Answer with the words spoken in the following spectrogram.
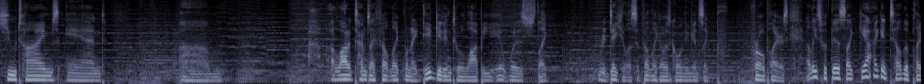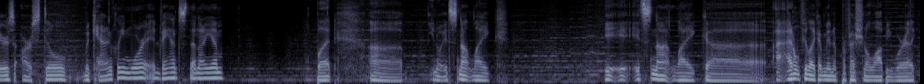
queue times and um a lot of times I felt like when I did get into a lobby, it was like ridiculous. It felt like I was going against like pro players. At least with this, like, yeah, I could tell the players are still mechanically more advanced than I am. But, uh, you know, it's not like. It, it, it's not like uh, I, I don't feel like I'm in a professional lobby where like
